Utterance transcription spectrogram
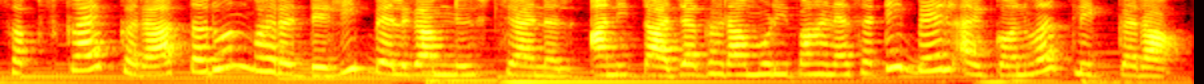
सबस्क्राईब करा Tarun Bharat daily Belgaum news channel आणि ताज्या घडामोडी पाहण्यासाठी बेल आयकॉनवर क्लिक करा.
